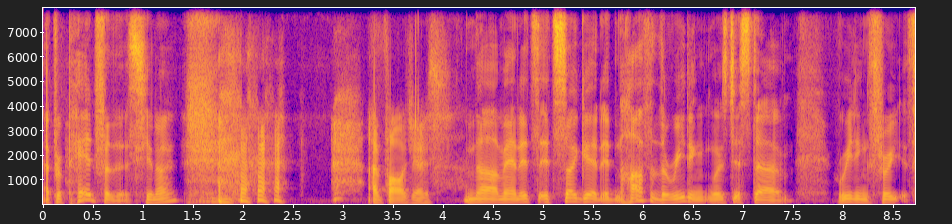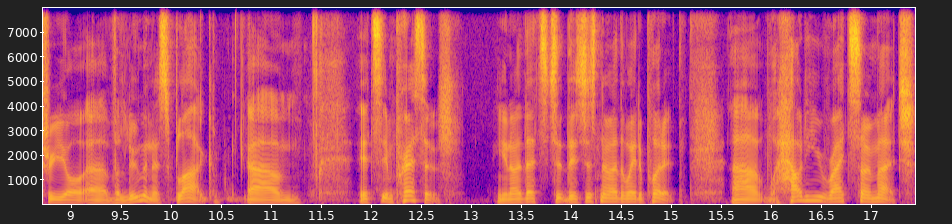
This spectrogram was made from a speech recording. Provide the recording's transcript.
I prepared for this, you know. I apologize. No, man, it's it's so good. And half of the reading was just uh, reading through through your uh, voluminous blog. Um, it's impressive. You know, that's just, there's just no other way to put it. Uh, how do you write so much?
